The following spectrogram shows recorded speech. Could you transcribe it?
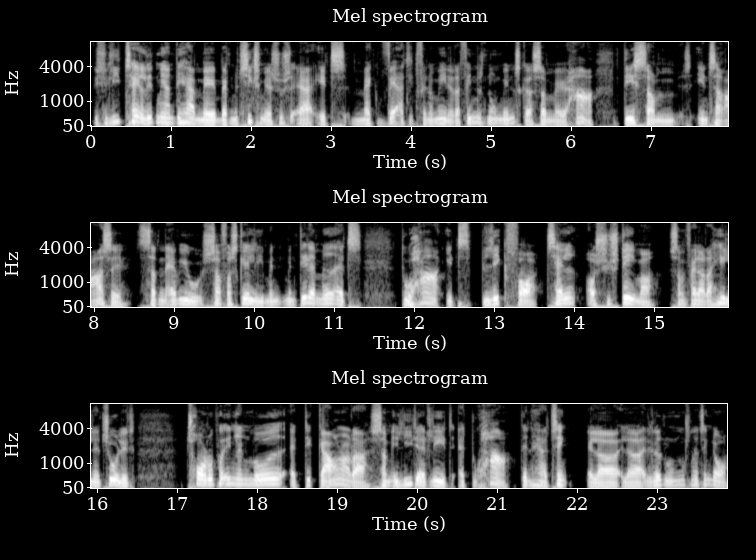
hvis vi lige taler lidt mere om det her med matematik, som jeg synes er et mærkværdigt fænomen, at der findes nogle mennesker, som øh, har det som interesse. Sådan er vi jo så forskellige. Men, men det der med, at du har et blik for tal og systemer, som falder dig helt naturligt, tror du på en eller anden måde, at det gavner dig som eliteatlet, at du har den her ting? Eller, eller er det noget, du nogensinde har tænkt over?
